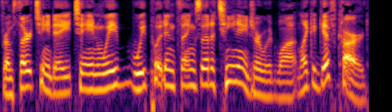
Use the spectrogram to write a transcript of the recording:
from 13 to 18, we, we put in things that a teenager would want, like a gift card.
